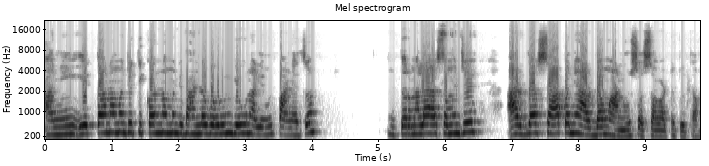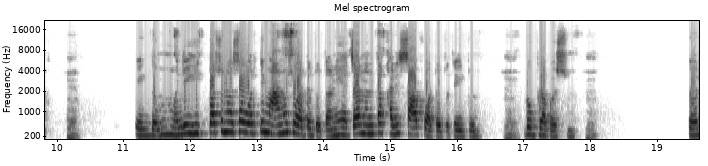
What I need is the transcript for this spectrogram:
आणि येताना म्हणजे तिकडनं म्हणजे भांड भरून घेऊन आले मी पाण्याचं. तर मला असं म्हणजे अर्धा साप आणि अर्धा माणूस असा वाटत होता. एकदम. म्हणजे इथपासून असं वरती माणूस वाटत होता आणि ह्याच्यानंतर खाली साप वाटत होता इथून डोपरापासून. तर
